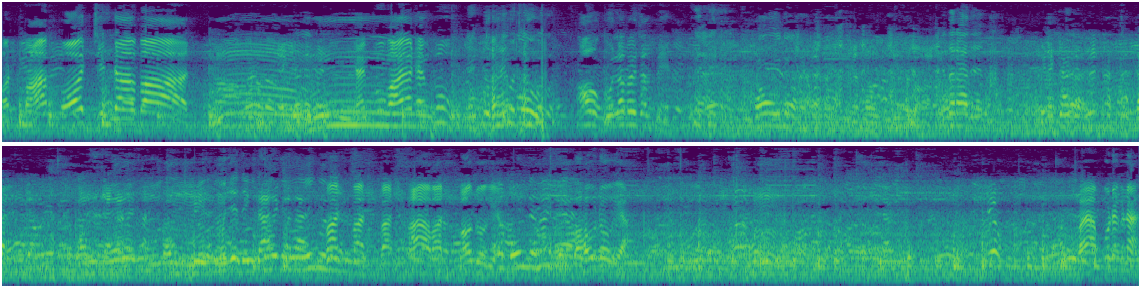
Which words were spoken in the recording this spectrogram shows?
और पाक फौज जिंदाबाद। थैंकू भाया थैंकू आओ गोला में चलते हैं। इधर आ मुझे बस बस बस। हाँ बस बहुत हो गया। बहुत हो गया। भाई आपको देखना है।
